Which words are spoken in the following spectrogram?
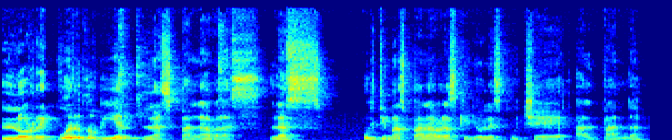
Lo recuerdo bien las palabras, las últimas palabras que yo le escuché al panda,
